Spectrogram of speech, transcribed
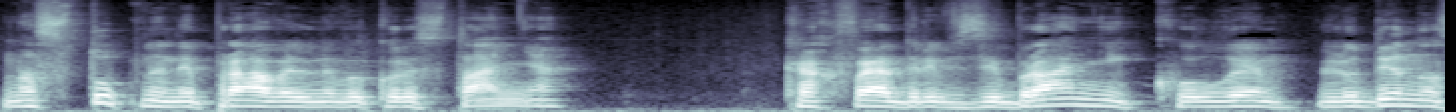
наступне неправильне використання кахведри в зібранні, коли людина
